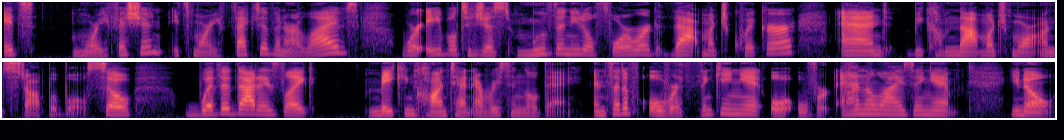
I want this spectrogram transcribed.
it's more efficient, it's more effective in our lives. We're able to just move the needle forward that much quicker and become that much more unstoppable. So, whether that is like making content every single day, instead of overthinking it or overanalyzing it, you know,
